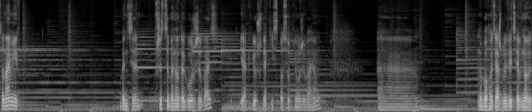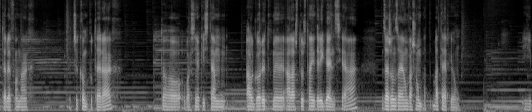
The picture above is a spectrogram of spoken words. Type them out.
co najmniej będzie, wszyscy będą tego używać, jak już w jakiś sposób nie używają. Eee, no bo chociażby wiecie, w nowych telefonach czy komputerach to właśnie jakieś tam algorytmy ala sztuczna inteligencja zarządzają waszą baterią i,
